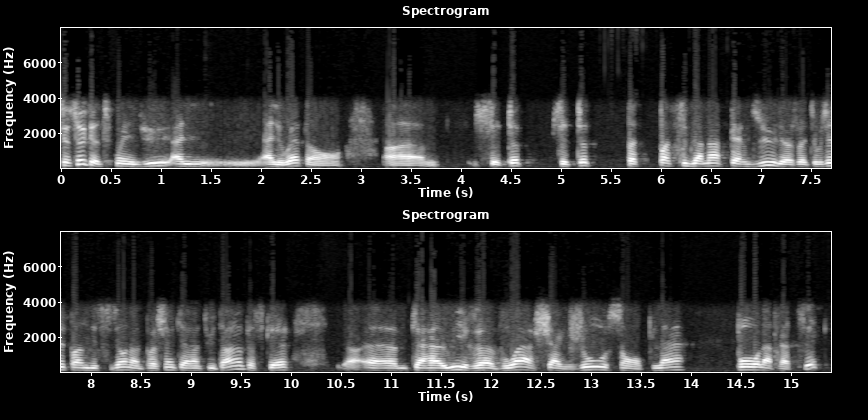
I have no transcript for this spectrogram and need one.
c'est sûr que du point de vue Alouette, euh, c'est tout, c'est tout possiblement perdu. Je vais être obligé de prendre une décision dans le prochain 48 heures parce que euh, revoit à chaque jour son plan pour la pratique.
